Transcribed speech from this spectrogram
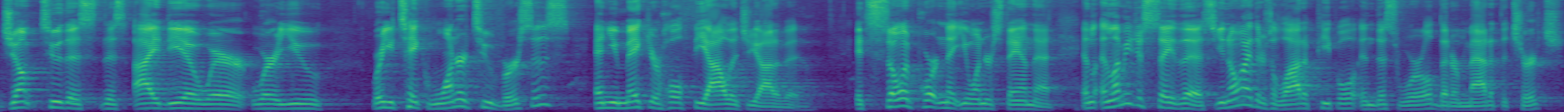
jump to this, this idea where, where, you, where you take one or two verses and you make your whole theology out of it. It's so important that you understand that. And, and let me just say this you know why there's a lot of people in this world that are mad at the church?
